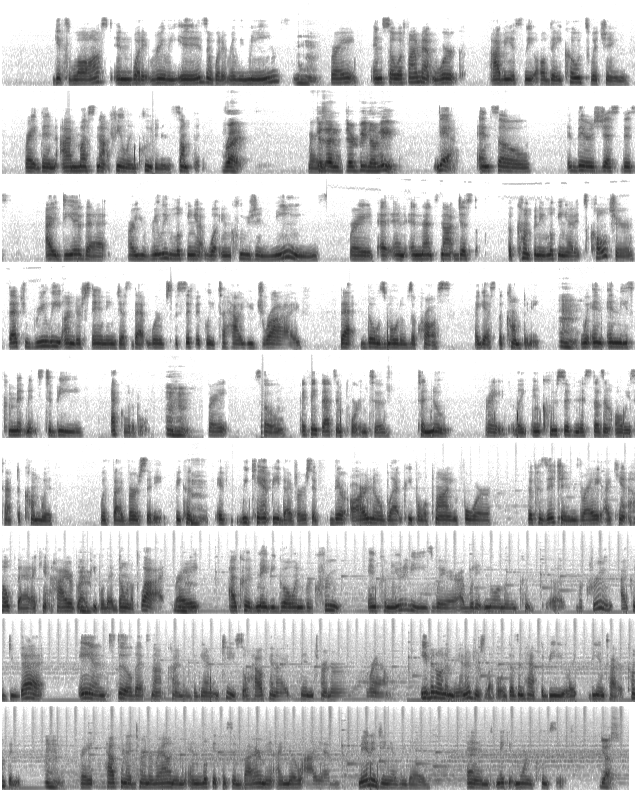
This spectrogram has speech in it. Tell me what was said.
gets lost in what it really is and what it really means hmm right? And so if I'm at work, obviously all day code switching, right, then I must not feel included in something, Right. right? Because then there'd be no need. yeah. And so there's just this idea that are you really looking at what inclusion means, right? And and that's not just the company looking at its culture, that's really understanding just that word specifically to how you drive that those motives across, I guess, the company. hmm in, in these commitments to be equitable, hmm right? So I think that's important to to note, right? Like inclusiveness doesn't always have to come with with diversity because Mhm. if we can't be diverse, if there are no black people applying for the positions, right? I can't help that. I can't hire black Mhm. people that don't apply, right? I could maybe go and recruit in communities where I wouldn't normally could uh, recruit. I could do that, and still, that's not kind of the guarantee. So how can I then turn around, even on a manager's level? It doesn't have to be like the entire company, hmm right? How can I turn around and, and look at this environment I know I am managing every day, and make it more inclusive? Yes.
